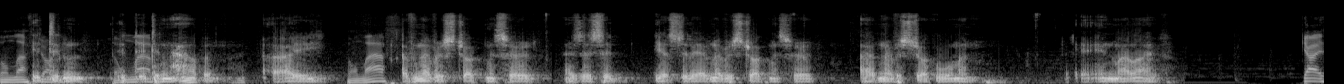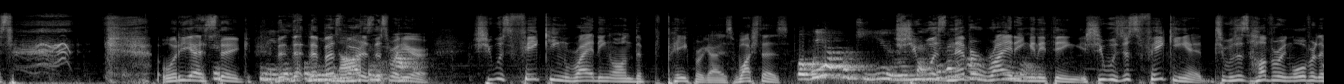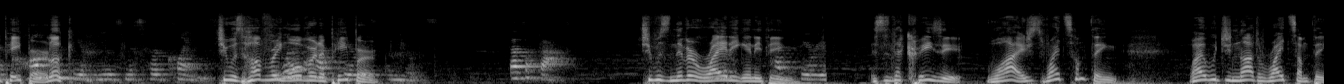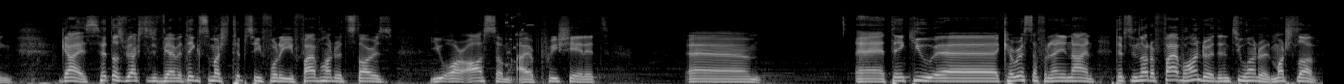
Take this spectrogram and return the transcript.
Don't laugh, It didn't. Don't It, laugh. it didn't happen. I. Don't laugh. I've never struck Miss Heard. As I said yesterday, I've never struck Miss Heard. I've never struck a woman in my life. Guys, what do you guys think? The, the, the best part is this right here. She was faking writing on the paper, guys. Watch this. What we have put to you She was never writing you anything. She was just faking it. She was just hovering over the paper. Look, constantly abused Ms. Heard claims, she was hovering over the paper. That's a fact. She was never writing anything. Isn't that crazy? Why? Just write something. Why would you not write something? Guys, hit those reactions if you haven't. Thanks so much, Tipsy, for the 500 stars. You are awesome. I appreciate it. Um, uh, thank you, uh, Carissa, for 99. Tipsy, another 500 and 200. Much love.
